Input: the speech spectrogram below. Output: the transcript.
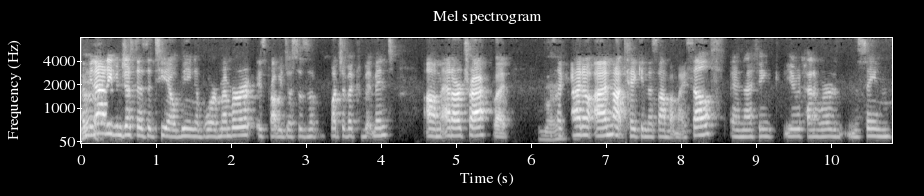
I mean, not even just as a TL, being a board member is probably just as a, much of a commitment um, at our track. But right. like I don't, I'm not taking this on by myself, and I think you kind of were in the same The-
